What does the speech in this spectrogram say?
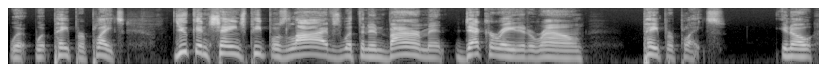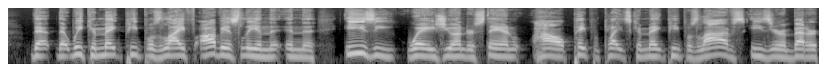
with with paper plates. You can change people's lives with an environment decorated around paper plates. You know, that that we can make people's life obviously in the in the easy ways you understand how paper plates can make people's lives easier and better,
